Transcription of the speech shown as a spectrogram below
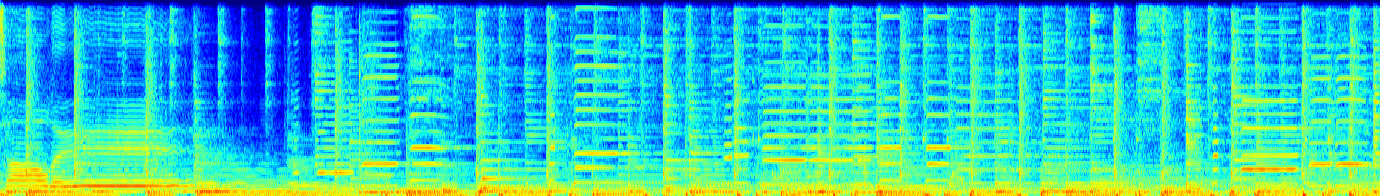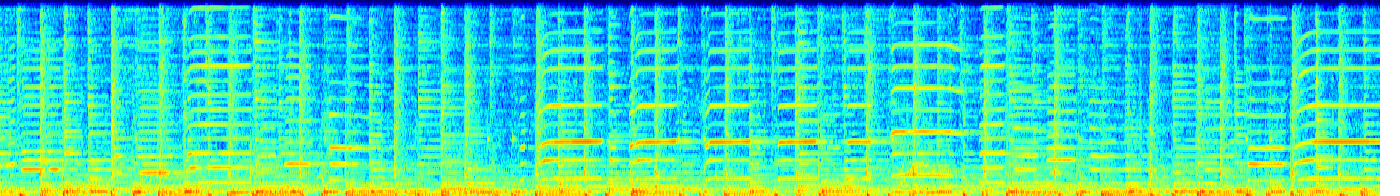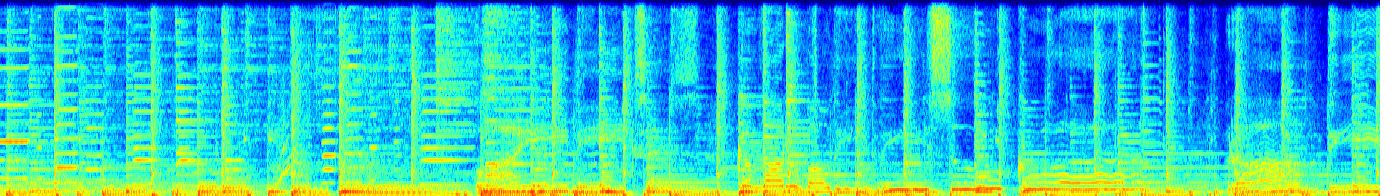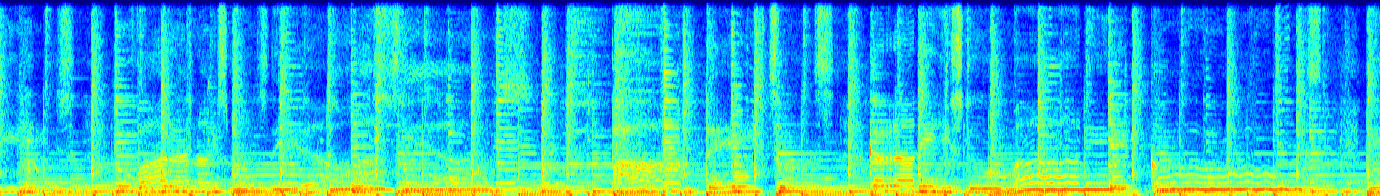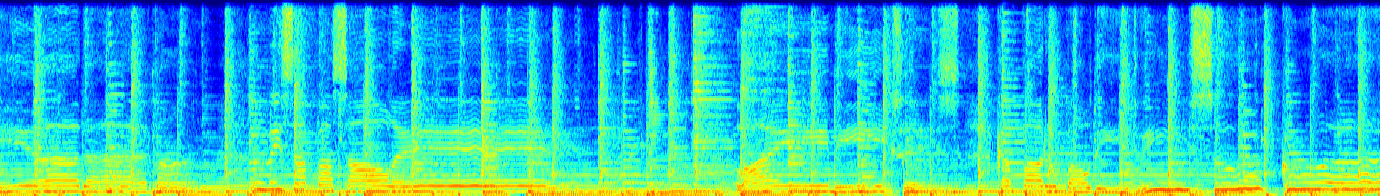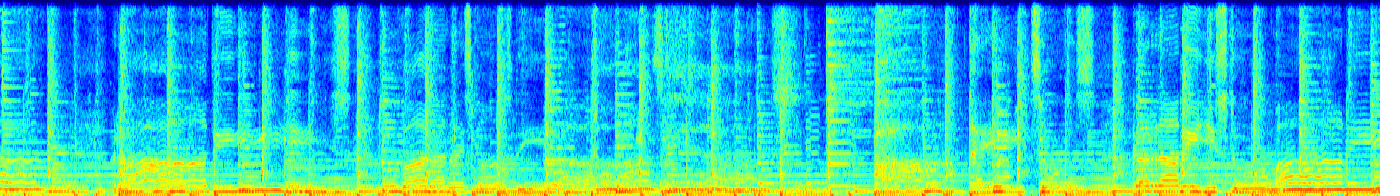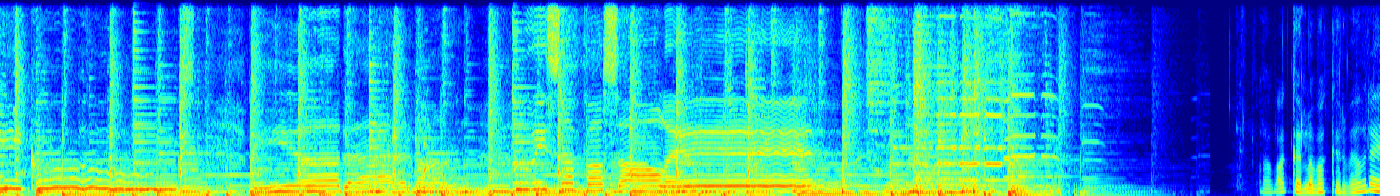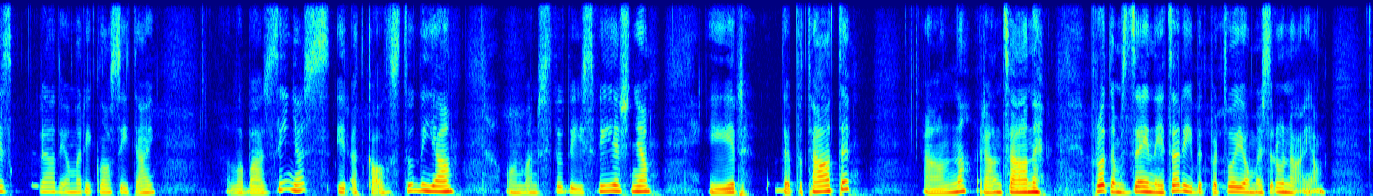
solid Solid. Pasaulē. Labvakar, labvakar vēlreiz, rādījām arī klausītāji. Labās ziņas ir atkal studijā, un manas studijas viešņa ir deputāte Anna Rancāne. Protams, dzēniec arī, bet par to jau mēs runājam.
